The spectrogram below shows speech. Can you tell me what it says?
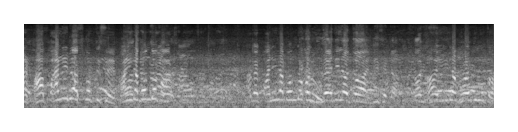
আর পানি লস করতেছে। পানিটা বন্ধ কর। আরে পানিটা বন্ধ করু। দিল তো হ্যাঁ ভরে দিল তো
